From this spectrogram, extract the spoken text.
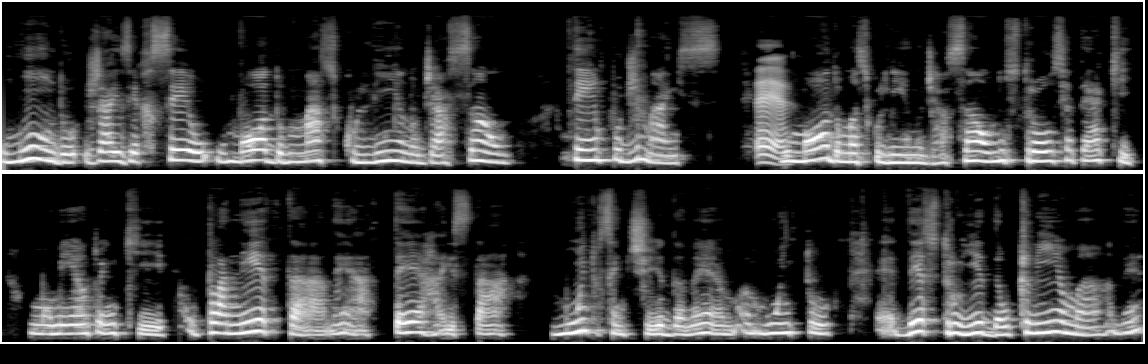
o mundo já exerceu o modo masculino de ação tempo demais. É. O modo masculino de ação nos trouxe até aqui, um momento em que o planeta, né, a Terra está muito sentida, né, muito é, destruída, o clima, né?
